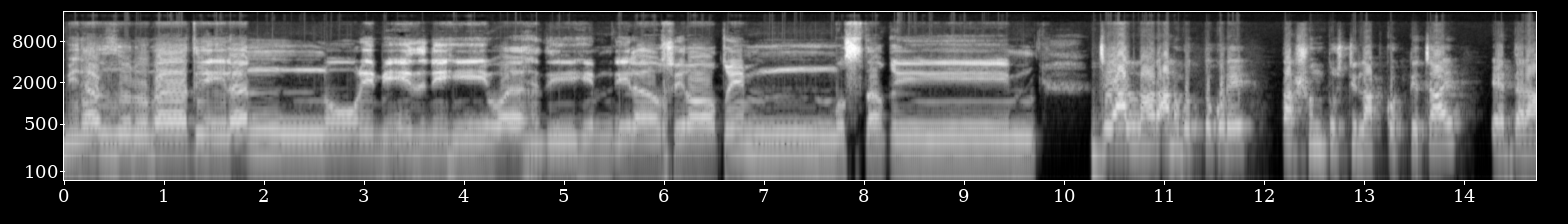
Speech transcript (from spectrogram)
من الظلمات إلى النور بإذنه ويهديهم إلى صراط مستقيم যে আল্লাহর আনুগত্য করে তার সন্তুষ্টি লাভ করতে চায় এর দ্বারা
